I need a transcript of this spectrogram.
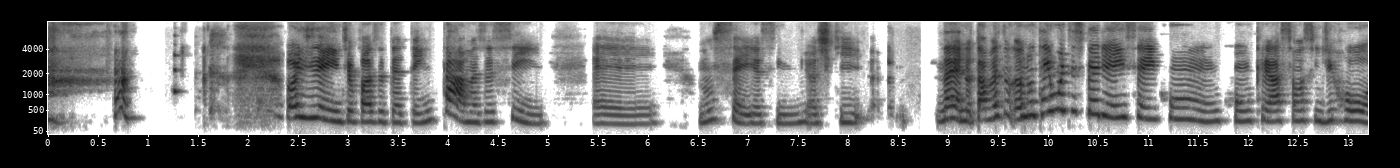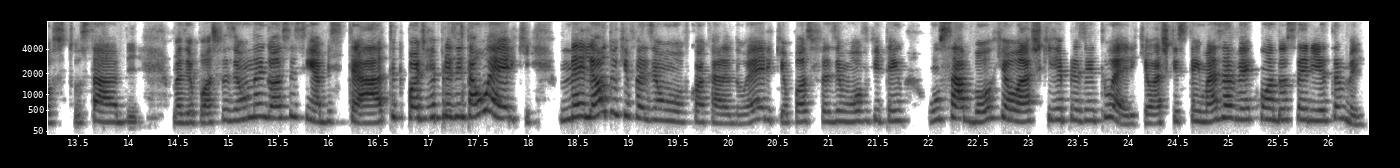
Oi, gente, eu posso até tentar, mas assim, é, não sei, assim, acho que né, talvez eu não tenho muita experiência aí com, com criação assim de rosto, sabe? Mas eu posso fazer um negócio assim abstrato que pode representar o Eric. Melhor do que fazer um ovo com a cara do Eric, eu posso fazer um ovo que tem um sabor que eu acho que representa o Eric. Eu acho que isso tem mais a ver com a doceria também.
